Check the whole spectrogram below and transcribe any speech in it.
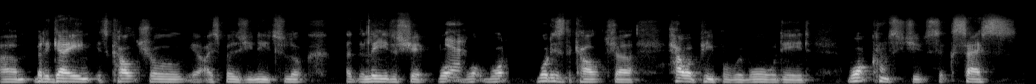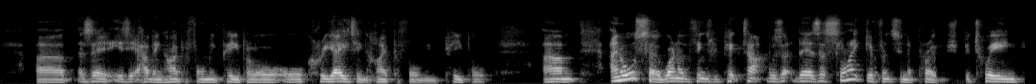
um, but again, it's cultural. I suppose you need to look at the leadership. What, yeah. what, what, what is the culture? How are people rewarded? What constitutes success? Uh, as I say, is it having high performing people or, or creating high performing people? Um, and also, one of the things we picked up was that there's a slight difference in approach between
